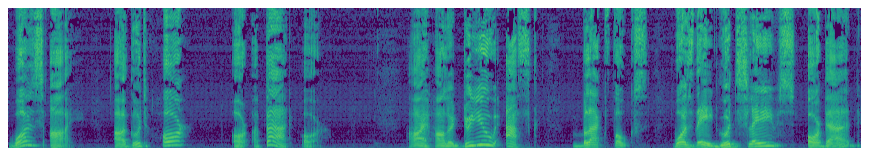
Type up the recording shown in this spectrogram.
Was I a good whore or a bad whore? I hollered, Do you ask black folks was they good slaves or bad?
